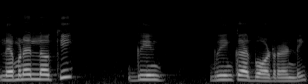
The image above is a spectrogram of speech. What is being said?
లెమన్ ఎల్లోకి గ్రీన్ గ్రీన్ కలర్ బార్డర్ అండి.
